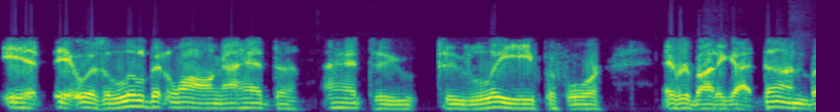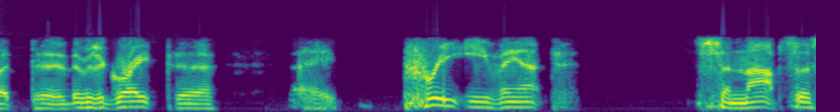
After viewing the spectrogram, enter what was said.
it it was a little bit long. I had to I had to to leave before everybody got done, but uh, there was a great uh, a pre-event synopsis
